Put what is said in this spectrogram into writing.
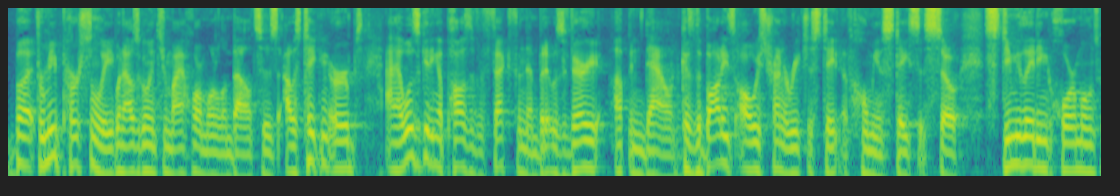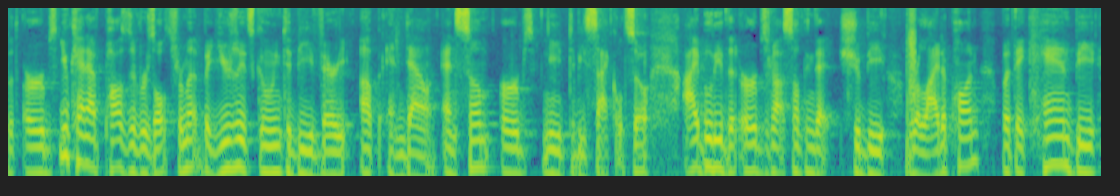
But for me personally, when I was going through my hormonal imbalances, I was taking herbs and I was getting a positive effect from them, but it was very up and down because the body's always trying to reach a state of homeostasis. So stimulating hormones with herbs, you can have positive results from it, but usually it's going to be very up and down. And some herbs need to be cycled. So I believe that herbs are not something that should be relied upon, but they can be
